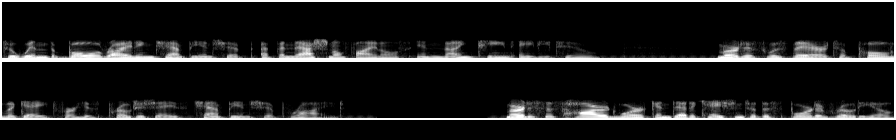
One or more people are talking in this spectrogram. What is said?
to win the bull riding championship at the national finals in 1982. Myrtis was there to pull the gate for his protege's championship ride. Myrtis's hard work and dedication to the sport of rodeo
